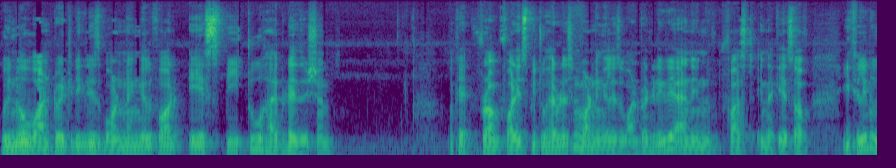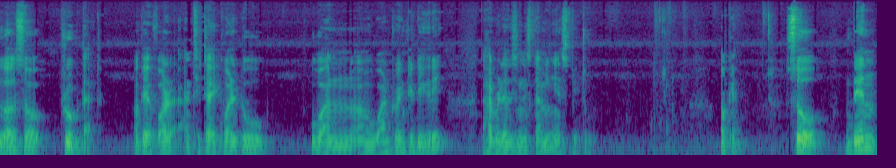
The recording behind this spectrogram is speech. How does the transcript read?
We know 120 degrees bond angle for sp2 hybridization okay from for sp2 hybridization bond angle is 120 degree and in first in the case of ethylene we also proved that. Okay for theta equal to 1 uh, 120 degree the hybridization is coming sp2 okay so then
